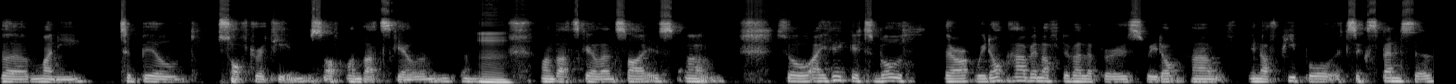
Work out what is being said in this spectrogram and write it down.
the money to build software teams on that scale and, and mm. on that scale and size. Um, so I think it's both there are, we don't have enough developers we don't have enough people it's expensive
